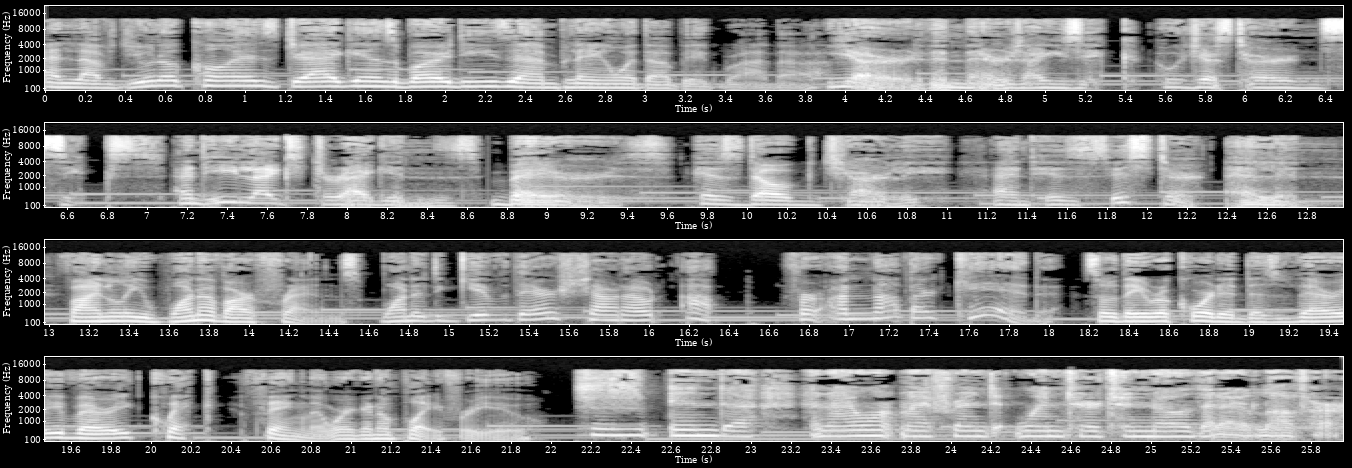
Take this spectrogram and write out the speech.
and loves unicorns, dragons, birdies, and playing with her big brother. Yeah, then there's Isaac, who just turned six, and he likes dragons, bears, his dog Charlie, and his sister Ellen. Finally, one of our friends wanted to give their shout out up for another kid. So they recorded this very, very quick thing that we're gonna play for you. This is Inda, and I want my friend Winter to know that I love her.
